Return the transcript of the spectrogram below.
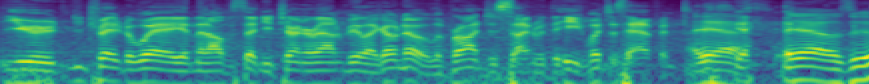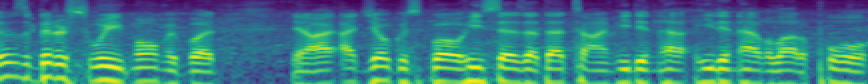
you're, you traded away and then all of a sudden you turn around and be like, oh no, LeBron just signed with the Heat. What just happened? Yeah, yeah, it was, it was a bittersweet moment, but you know, I, I joke with Spo. He says at that time he didn't have he didn't have a lot of pull,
